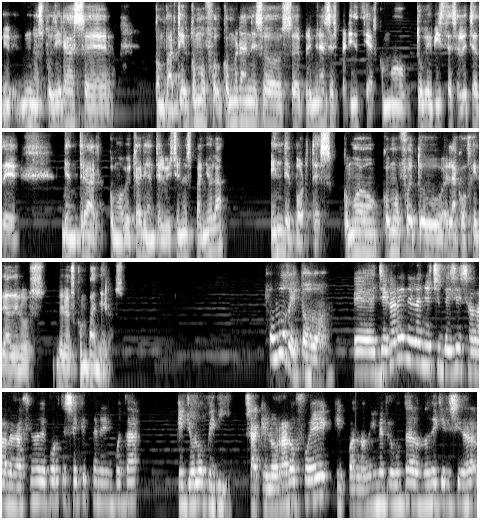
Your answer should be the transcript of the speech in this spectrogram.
nos pudieras compartir cómo, cómo eran esas primeras experiencias, cómo tú viviste el hecho de, de entrar como becaria en televisión española en deportes. ¿Cómo, cómo fue tu, la acogida de los, de los compañeros? Hubo de todo. Eh, llegar en el año 86 a la redacción de deportes hay que tener en cuenta que yo lo pedí. O sea, que lo raro fue que cuando a mí me preguntaron dónde quieres ir a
